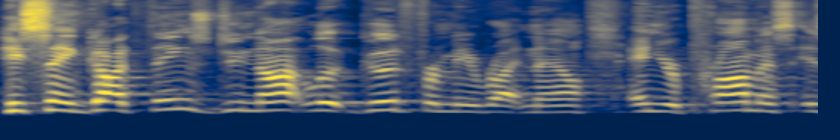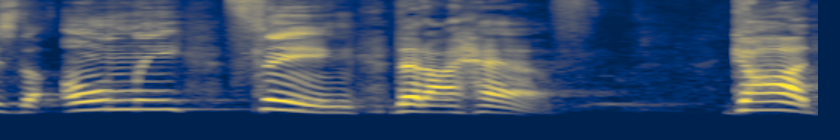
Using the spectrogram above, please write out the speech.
He's saying, God, things do not look good for me right now, and your promise is the only thing that I have. God,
